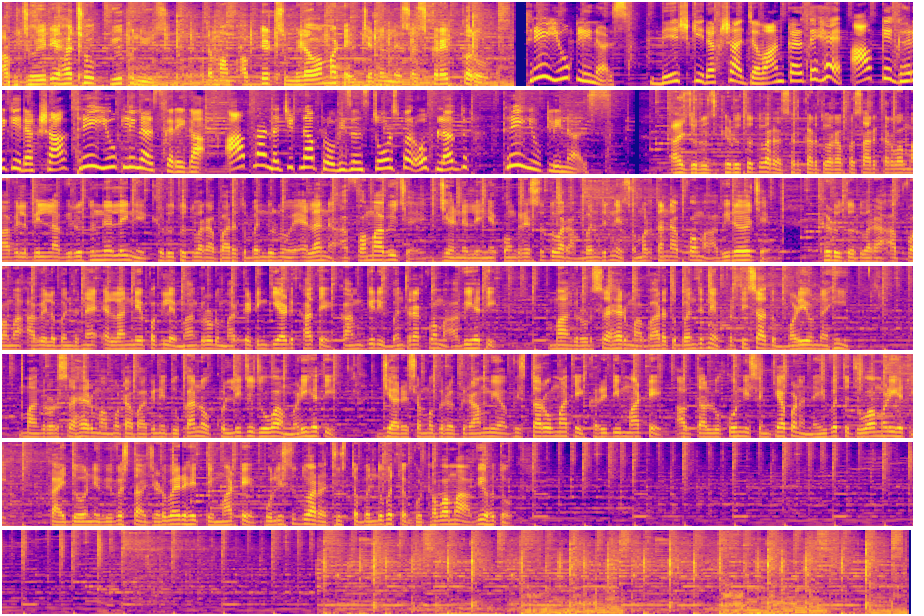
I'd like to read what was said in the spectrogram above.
આપ જોઈ રહ્યા છો ક્વિક ન્યૂઝ. તમામ અપડેટ્સ મેળવવા માટે ચેનલને સબસ્ક્રાઇબ કરો. थ्री यू क्लीनर्स देश की रक्षा जवान करते हैं आपके ઘર કી રક્ષા થ્રી યુ ક્લીનર્સ કરેગા. આપના નજીકના પ્રોવિઝન સ્ટોર્સ પર ઉપલબ્ધ થ્રી યુ ક્લીનર્સ. આજરોજ ખેડૂતો દ્વારા સરકાર દ્વારા પસાર કરવામાં આવેલ બિલના વિરોધને લઈને ખેડૂતો દ્વારા ભારત બંધનું એલાન આપવામાં આવ્યું છે જેને લઈને કોંગ્રેસ દ્વારા બંધને સમર્થન આપવામાં આવી રહ્યો છે. ખેડૂતો દ્વારા આપવામાં આવેલ બંધના એલાનને પગલે માંગરોળ માર્કેટિંગ યાર્ડ ખાતે કામગીરી બંધ રાખવામાં આવી હતી. માંગરોળ શહેરમાં ભારત બંધને પ્રતિસાદ મળ્યો નહીં. માંગરોળ શહેરમાં મોટાભાગની દુકાનો ખુલ્લી જ જોવા મળી હતી. જ્યારે સમગ્ર ગ્રામ્ય વિસ્તારોમાંથી ખરીદી માટે આવતા લોકોની સંખ્યા પણ નહિવત જોવા મળી હતી. કાયદો અને વ્યવસ્થા જળવાઈ રહે તે માટે પોલીસ દ્વારા ચુસ્ત બંદોબસ્ત ગોઠવવામાં આવ્યો હતો.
